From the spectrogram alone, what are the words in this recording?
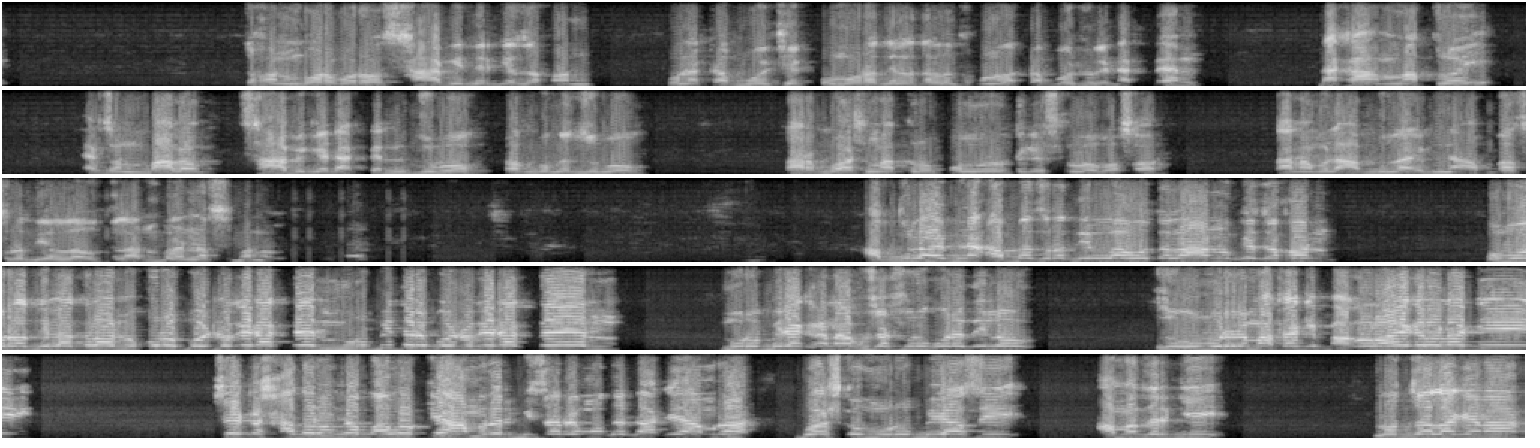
যখন বড় বড় সাহাবিদেরকে যখন কোন একটা বৈঠক, উমর আদিল্লাহ কোনো একটা বৈঠকে ডাকতেন ডাকা মাত্রই একজন বালক সাহাবিকে ডাকতেন, যুবক, টকবকে যুবক। তার বয়স মাত্র পনেরো থেকে ষোলো বছর। তার নাম হলো আব্দুল্লাহ ইবনে আব্বাস রদি আল্লাহ বলেন না, সুবহানাল্লাহ। আব্দুল্লাহ ইবনে আব্বাস রদি আল্লাহ আনুকে যখন উমর রদিল্লাহ তালু কোনো বৈঠকে ডাকতেন, মুরব্বীদের বৈঠকে ডাকতেন, মুরব্বীরা কানা ঘুষা শুরু করে দিল। যে উমরের মাথা কি পাগল হয়ে গেল নাকি? সে একটা সাধারণ একটা বালককে আমাদের বিচারের মধ্যে ডাকে, আমরা বয়স্ক মুরব্বী আছি, আমাদের কি লজ্জা লাগে না?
